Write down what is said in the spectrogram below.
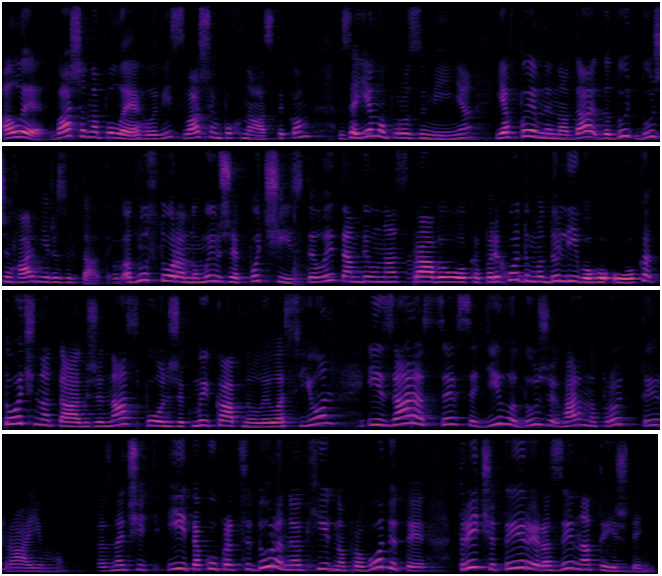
Але ваша наполегливість вашим пухнастиком, взаємопорозуміння, я впевнена, да, дадуть дуже гарні результати. В одну сторону ми вже почистили, там, де у нас праве око, переходимо до лівого ока. Точно так же на спонжик ми капнули ласьйон, і зараз це все діло дуже гарно протираємо. Значить, і таку процедуру необхідно проводити 3-4 рази на тиждень.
